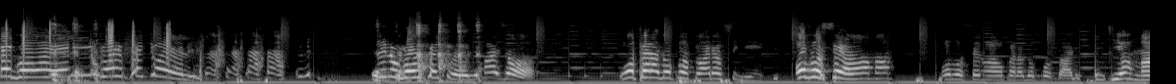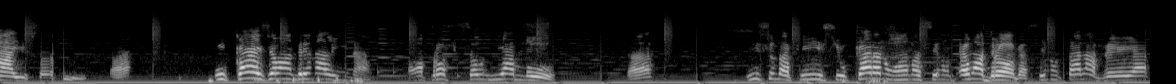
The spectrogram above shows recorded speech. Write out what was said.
É igual a ele e não ganha feito ele. e não ganha feito ele. Mas, ó, o operador portuário é o seguinte: ou você ama, ou você não é um operador portuário. Tem que amar isso aqui, tá? O cais é uma adrenalina, é uma profissão de amor, tá? Isso daqui, se o cara não ama, se não, é uma droga. Se não tá na veia,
